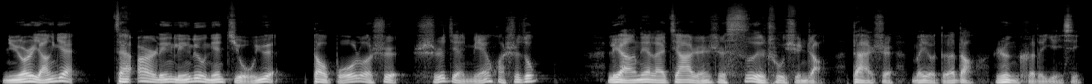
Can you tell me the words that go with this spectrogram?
女儿杨艳在二零零六年九月到博洛市拾捡棉花失踪，两年来家人是四处寻找，但是没有得到任何的音信。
